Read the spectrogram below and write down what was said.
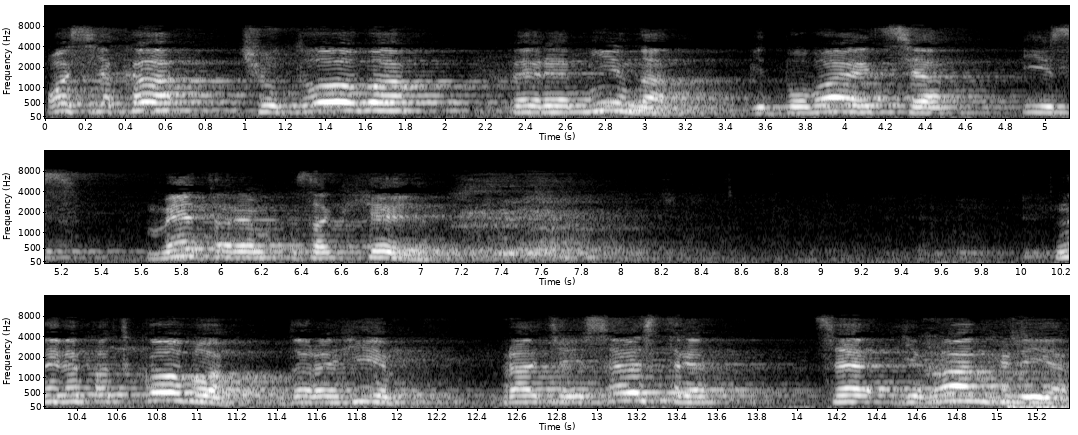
Ось яка чудова переміна відбувається із Митарем Закхеєм. Не випадково, дорогі браті і сестри, це Євангеліє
